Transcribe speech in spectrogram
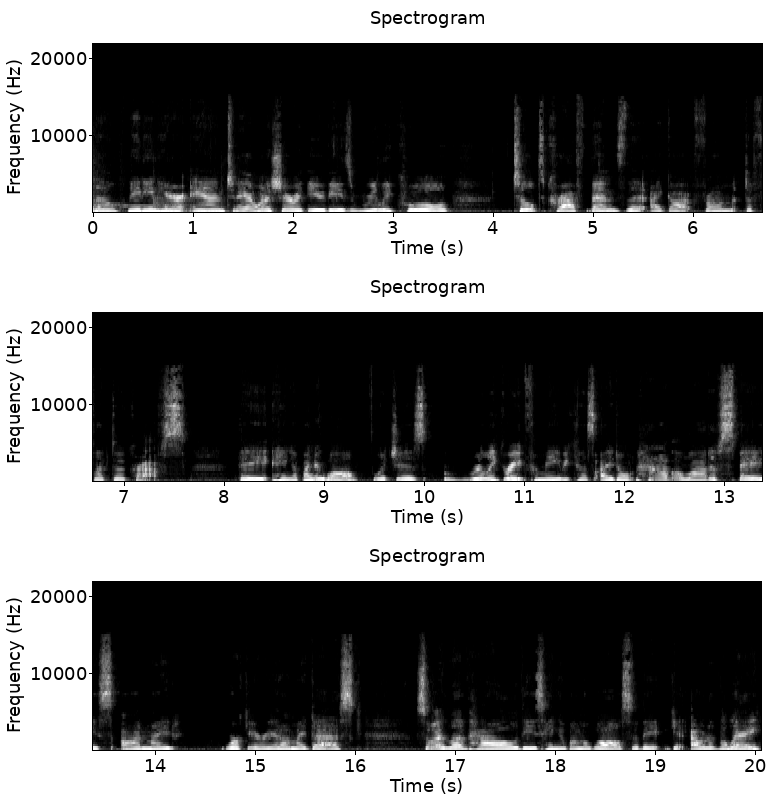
Hello, Nadine here, and today I want to share with you these really cool tilt craft bins that I got from Deflecto Crafts. They hang up on your wall, which is really great for me because I don't have a lot of space on my work area, on my desk. So I love how these hang up on the wall so they get out of the way.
